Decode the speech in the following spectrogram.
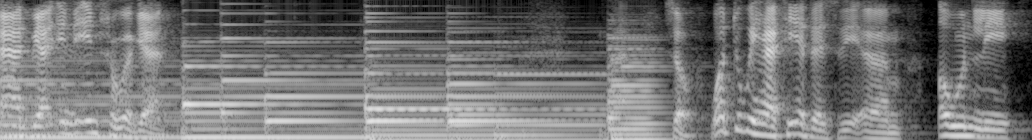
And we are in the intro again. So, what do we have here? There's the um, only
